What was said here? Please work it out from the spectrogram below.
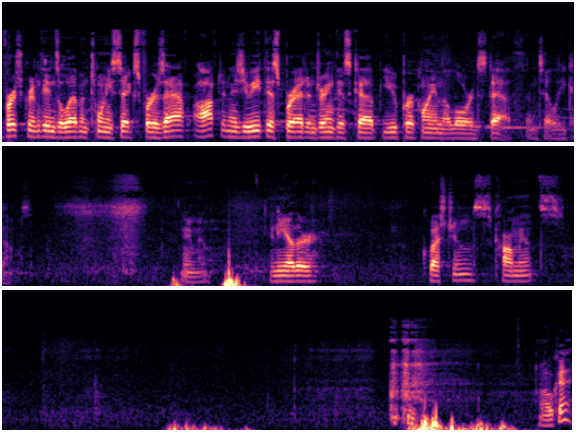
Corinthians 11, 26, For as often as you eat this bread and drink this cup, you proclaim the Lord's death until he comes. Amen. Any other questions, comments? okay.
